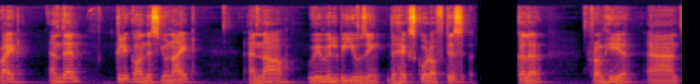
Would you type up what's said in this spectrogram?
right? And then click on this unite. And now we will be using the hex code of this color from here and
